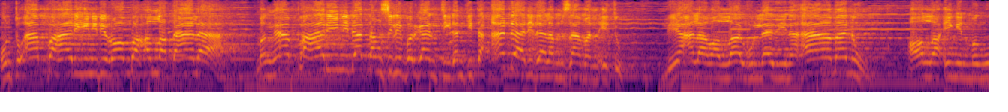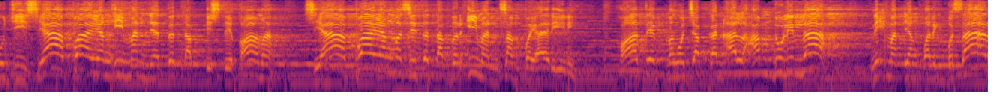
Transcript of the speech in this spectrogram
Untuk apa hari ini dirubah Allah taala? Mengapa hari ini datang silih berganti dan kita ada di dalam zaman itu? Liya'lam Allahu alladhina amanu Allah ingin menguji siapa yang imannya tetap istiqamah siapa yang masih tetap beriman sampai hari ini. Khatib mengucapkan Alhamdulillah nikmat yang paling besar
